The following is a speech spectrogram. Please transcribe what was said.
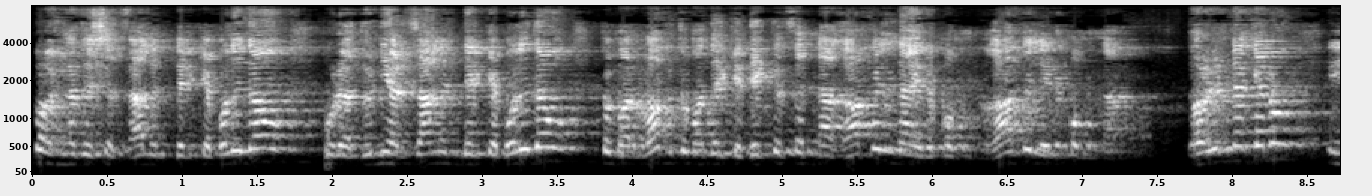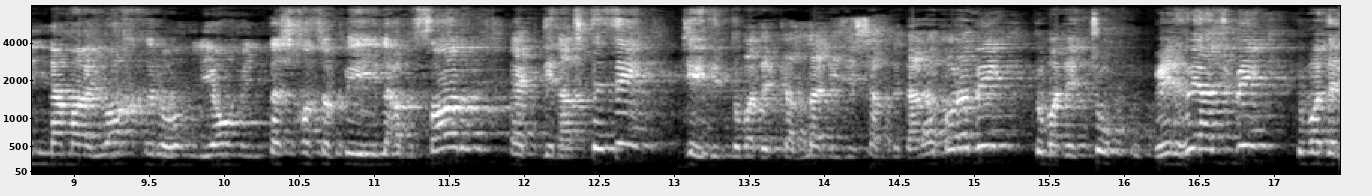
বাংলাদেশের জালেমদেরকে বলে দাও, পুরো দুনিয়ার জালেমদেরকে বলে দাও, তোমার রব তোমাদেরকে দেখতেছেন না, গাফিল না, এরকম, গাফিল এরকম না। ধরেন না কেন? ইন্নামা তাশখাসু একদিন আসতেছে, যেদিন আল্লাহ নিজের সামনে দাঁড়া করাবে, তোমাদের চোখ বের হয়ে আসবে, তোমাদের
